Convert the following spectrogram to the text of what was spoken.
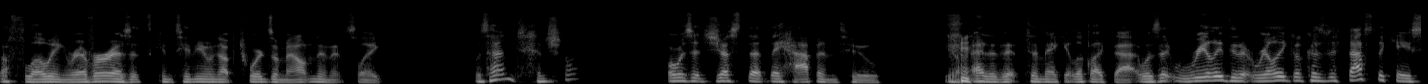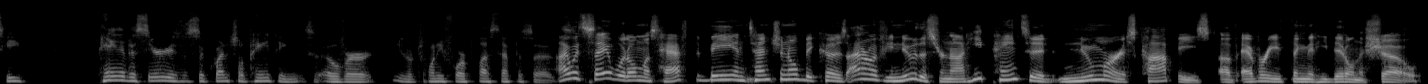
a flowing river as it's continuing up towards a mountain, and it's like, was that intentional, or was it just that they happened to? you know, edit it to make it look like that. Was it really? Did it really go? Because if that's the case, he painted a series of sequential paintings over you know 24 plus episodes. I would say it would almost have to be intentional because I don't know if you knew this or not. He painted numerous copies of everything that he did on the show.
